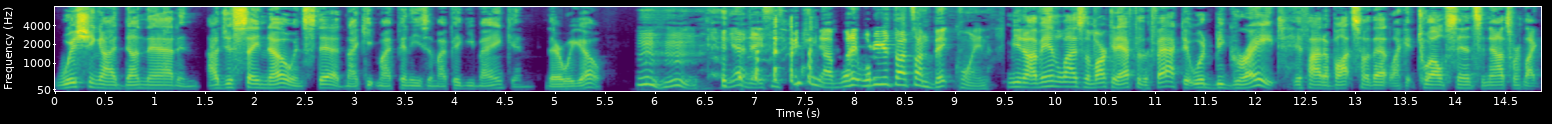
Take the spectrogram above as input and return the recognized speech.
wishing I'd done that. And I just say no instead. And I keep my pennies in my piggy bank. And there we go. Hmm. Yeah, Jason. speaking of, what what are your thoughts on Bitcoin? You know, I've analyzed the market after the fact. It would be great if I'd have bought some of that like at twelve cents, and now it's worth like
